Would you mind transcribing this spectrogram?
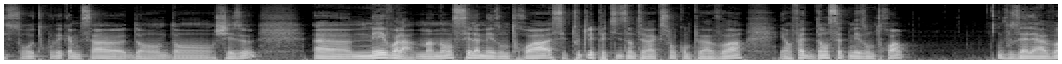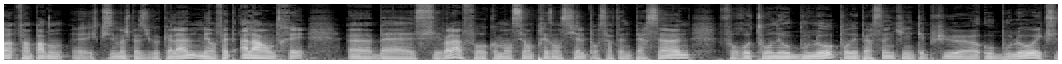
se sont retrouvées comme ça dans, chez eux. mais voilà, maintenant c'est la maison 3, c'est toutes les petites interactions qu'on peut avoir. Et en fait, dans cette maison 3, vous allez avoir, enfin pardon, euh, excusez-moi, je passe du coq à l'âne, mais en fait à la rentrée, euh, ben, c'est voilà, faut recommencer en présentiel pour certaines personnes, faut retourner au boulot pour des personnes qui n'étaient plus euh, au boulot, etc.,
